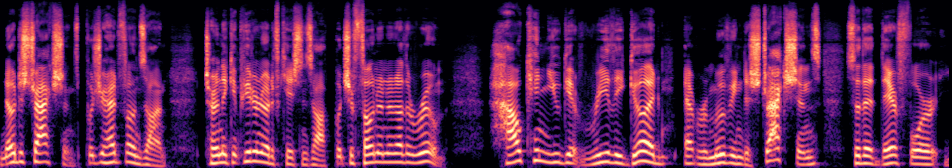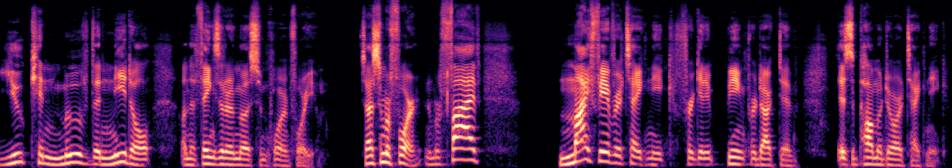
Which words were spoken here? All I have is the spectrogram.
No distractions. Put your headphones on. Turn the computer notifications off. Put your phone in another room. How can you get really good at removing distractions so that therefore you can move the needle on the things that are most important for you? So that's number four. Number five, my favorite technique for getting, being productive is the Pomodoro technique.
